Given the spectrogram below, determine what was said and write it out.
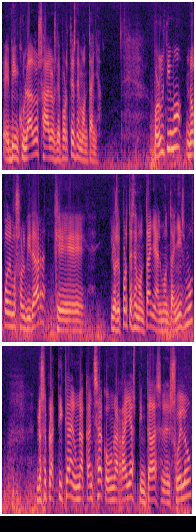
eh, vinculados a los deportes de montaña. Por último, no podemos olvidar que los deportes de montaña, el montañismo, no se practica en una cancha con unas rayas pintadas en el suelo,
